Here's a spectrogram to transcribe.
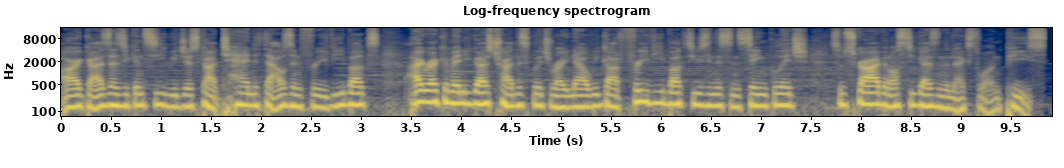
Alright guys, as you can see, we just got 10,000 free V-Bucks. I recommend you guys try this glitch right now. We got free V-Bucks using this insane glitch. Subscribe, and I'll see you guys in the next one. Peace.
